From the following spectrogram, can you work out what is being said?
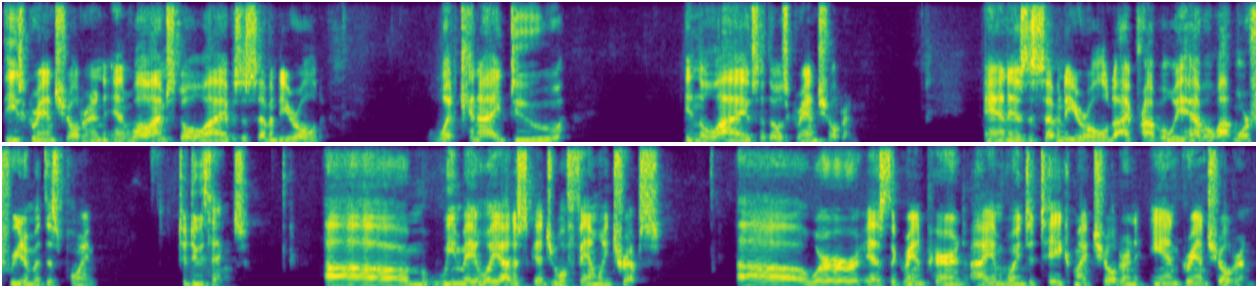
these grandchildren. And while I'm still alive as a 70 year old, what can I do in the lives of those grandchildren? And as a 70 year old, I probably have a lot more freedom at this point to do things. Um, we may lay out a schedule of family trips uh, where, as the grandparent, I am going to take my children and grandchildren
